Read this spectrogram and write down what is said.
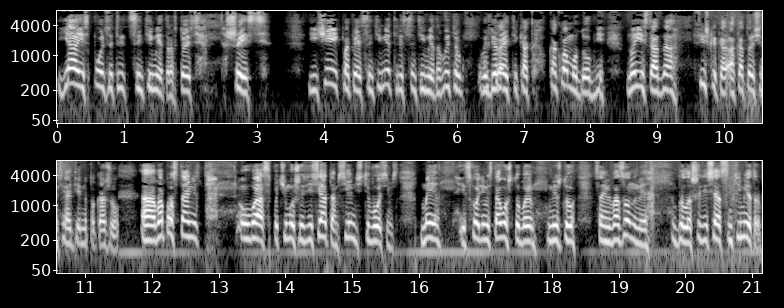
Я использую 30 сантиметров, то есть 6 ячеек по 5 сантиметров, 30 сантиметров. Вы это выбираете как, как вам удобнее. Но есть одна фишка, о которой сейчас я отдельно покажу. А, вопрос станет у вас, почему 60, там 70 80. Мы исходим из того, чтобы между самими вазонами было 60 сантиметров.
